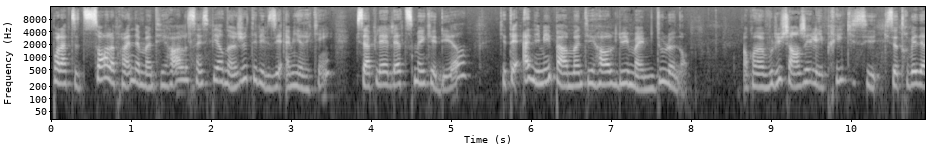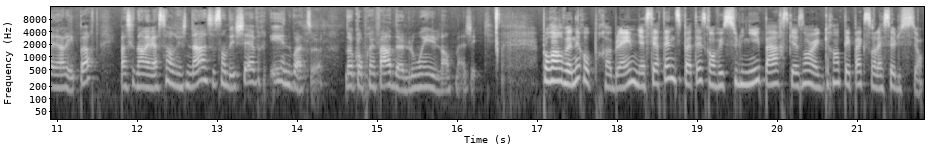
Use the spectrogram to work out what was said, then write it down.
Pour la petite histoire, le problème de Monty Hall s'inspire d'un jeu télévisé américain qui s'appelait Let's Make a Deal, qui était animé par Monty Hall lui-même, d'où le nom. Donc, on a voulu changer les prix qui, se- trouvaient derrière les portes parce que dans la version originale, ce sont des chèvres et une voiture. Donc, on préfère de loin les lampes magiques. Pour en revenir au problème, il y a certaines hypothèses qu'on veut souligner parce qu'elles ont un grand impact sur la solution.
